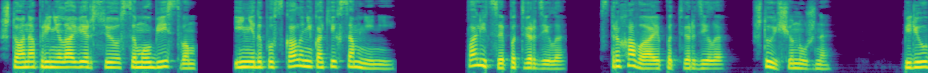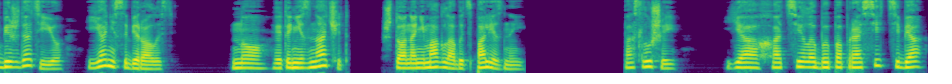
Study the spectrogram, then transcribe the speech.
что она приняла версию самоубийством и не допускала никаких сомнений. Полиция подтвердила, страховая подтвердила, что еще нужно. Переубеждать ее я не собиралась. Но это не значит, что она не могла быть полезной. «Послушай, я хотела бы попросить тебя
